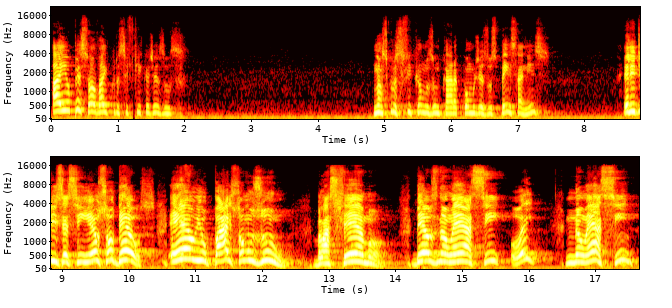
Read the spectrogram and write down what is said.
Aí o pessoal vai e crucifica Jesus. Nós crucificamos um cara como Jesus, pensa nisso. Ele disse assim: Eu sou Deus, eu e o Pai somos um. Blasfemo. Deus não é assim. Oi? Não é assim.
